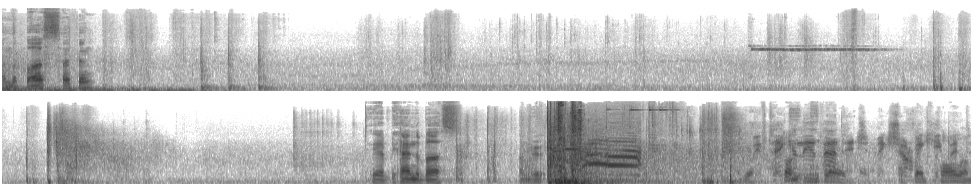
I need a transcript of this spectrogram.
On the bus, I think. Yeah, behind the bus. Under it. You're We've taken the fucking dead. advantage. Make sure I we said keep call it. him.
